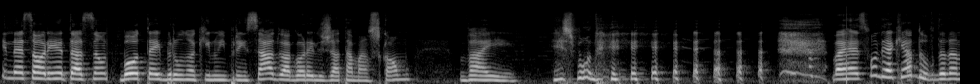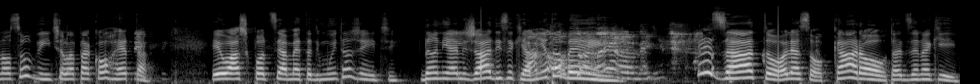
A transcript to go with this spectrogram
e nessa orientação, botei Bruno aqui no imprensado, agora ele já está mais calmo. Vai responder. Vai responder aqui a dúvida da nossa ouvinte. Ela está correta. Eu acho que pode ser a meta de muita gente. Daniele já disse aqui, a, a minha nossa, também. Né, Exato. Olha só, Carol está dizendo aqui.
